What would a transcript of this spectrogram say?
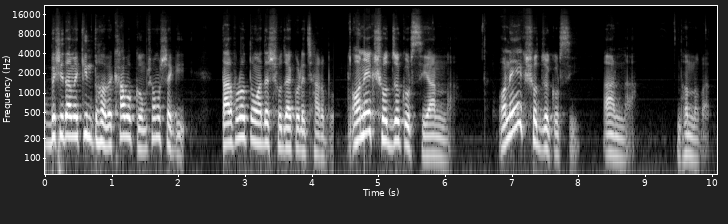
বেশি দামে কিনতে হবে, খাব কম, সমস্যা কি? তারপরেও তোমাদের সোজা করে ছাড়বো। অনেক সহ্য করছি, আর না। অনেক সহ্য করছি, আর না। ধন্যবাদ।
